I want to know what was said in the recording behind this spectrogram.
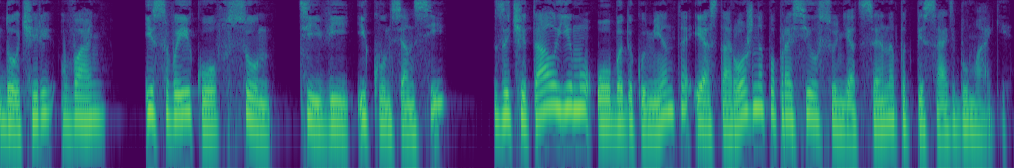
дочери Вань и свояков Сун Ти и Кун Сянси зачитал ему оба документа и осторожно попросил Сунь Яцена подписать бумаги.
